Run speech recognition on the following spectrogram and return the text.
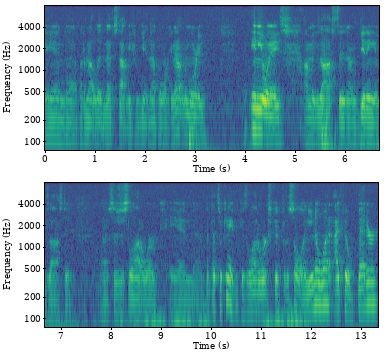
and uh, but I'm not letting that stop me from getting up and working out in the morning. Anyways, I'm exhausted. I'm getting exhausted. Uh, so it's just a lot of work, and uh, but that's okay because a lot of work's good for the soul. And you know what? I feel better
